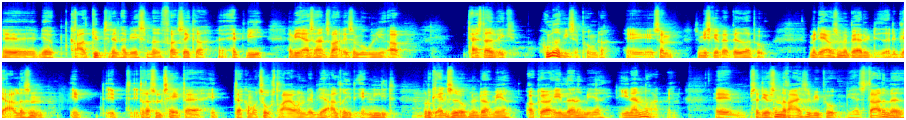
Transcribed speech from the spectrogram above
øh, vi har gravet dybt i den her virksomhed for at sikre, at vi, at vi er så ansvarlige som muligt. Og der er stadigvæk hundredvis af punkter, øh, som, som vi skal være bedre på. Men det er jo sådan med bæredygtighed, at det bliver aldrig sådan et, et, et resultat, der, et, der kommer to streger under. Det bliver aldrig et endeligt. For du kan altid åbne en dør mere og gøre et eller andet mere i en anden retning. Øh, så det er jo sådan en rejse, vi er på. Vi har startet med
